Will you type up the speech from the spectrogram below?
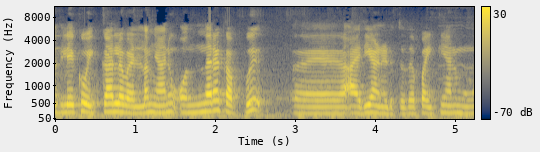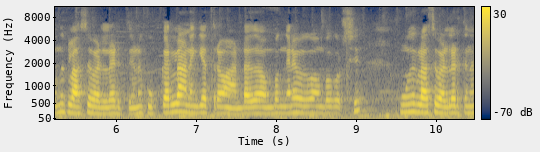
അതിലേക്ക് ഒഴിക്കാനുള്ള വെള്ളം ഞാൻ ഒന്നര കപ്പ് അരിയാണ് എടുത്തത്. അപ്പോൾ അതിക്ക് ഞാൻ മൂന്ന് ഗ്ലാസ് വെള്ളം എടുത്തതാണ്. കുക്കറിലാണെങ്കിൽ അത്ര വേണ്ട. അതാകുമ്പോൾ ഇങ്ങനെ ആകുമ്പോൾ കുറച്ച് മൂന്ന് ഗ്ലാസ് വെള്ളം എടുത്തത്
